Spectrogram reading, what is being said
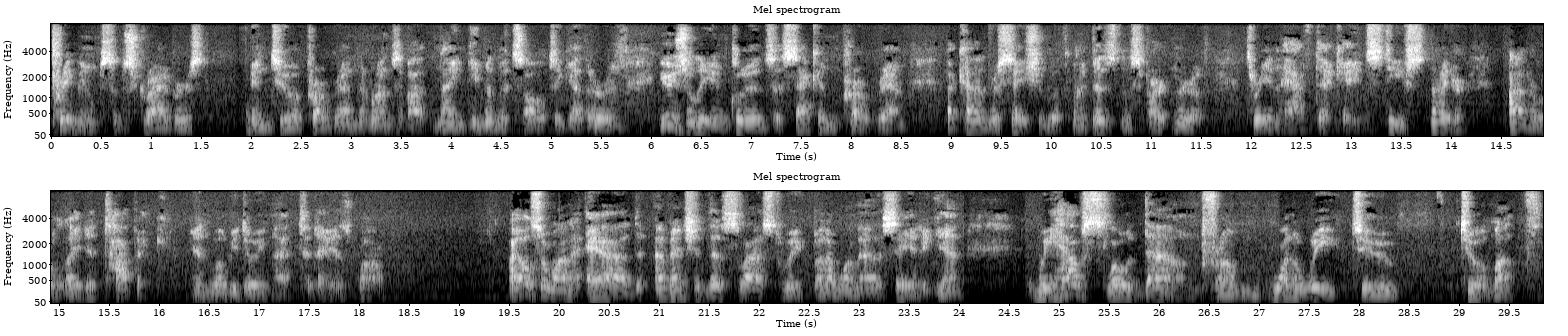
premium subscribers into a program that runs about 90 minutes altogether and usually includes a second program, a conversation with my business partner of three and a half decades, Steve Snyder, on a related topic and we'll be doing that today as well. I also want to add, I mentioned this last week, but I want to say it again. We have slowed down from one a week to two a month.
